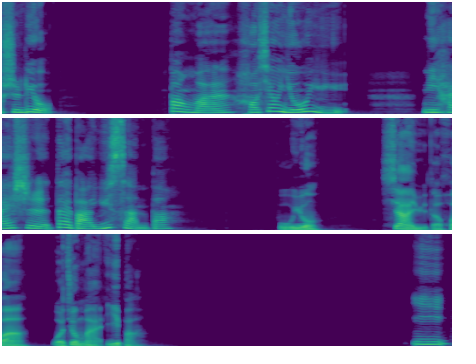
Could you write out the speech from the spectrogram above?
十六。傍晚好像有雨，你还是带把雨伞吧。不用，下雨的话我就买一把。一，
